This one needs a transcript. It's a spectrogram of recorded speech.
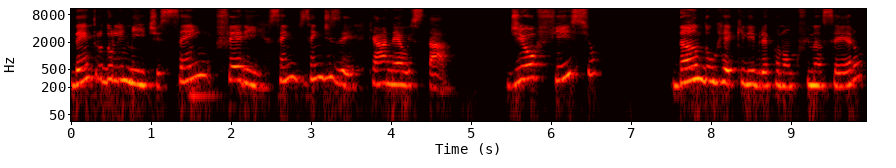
dentro do limite, sem ferir, sem, sem dizer que a ANEL está de ofício dando um reequilíbrio econômico-financeiro,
